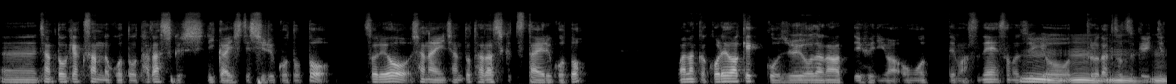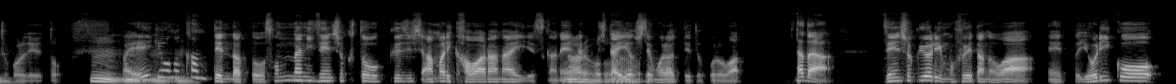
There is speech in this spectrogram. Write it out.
うんちゃんとお客さんのことを正しくし理解して知ることと、それを社内にちゃんと正しく伝えること、まあ、なんかこれは結構重要だなっていうふうには思ってますね。その事業、プロダクト作りっていうところで言うと。営業の観点だと、そんなに前職と僕自身あんまり変わらないですかね。か期待をしてもらうっていうところは。ただ、前職よりも増えたのは、えっと、よりこう、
